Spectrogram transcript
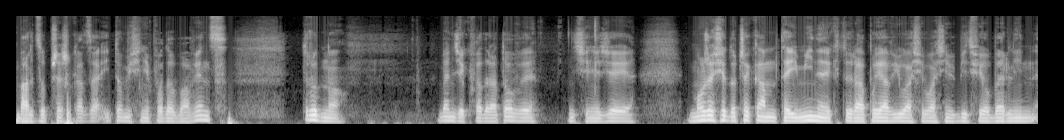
bardzo przeszkadza i to mi się nie podoba, więc trudno. Będzie kwadratowy, nic się nie dzieje. Może się doczekam tej miny, która pojawiła się właśnie w bitwie o Berlin,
